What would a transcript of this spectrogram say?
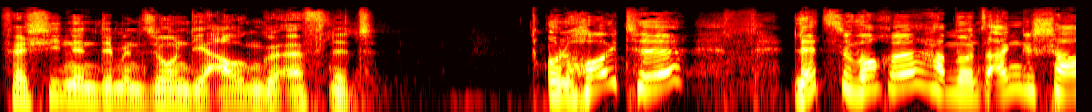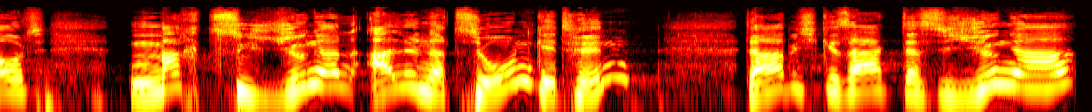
verschiedenen Dimensionen die Augen geöffnet. Und heute Letzte Woche haben wir uns angeschaut, macht zu Jüngern alle Nationen, geht hin. Da habe ich gesagt, dass Jünger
